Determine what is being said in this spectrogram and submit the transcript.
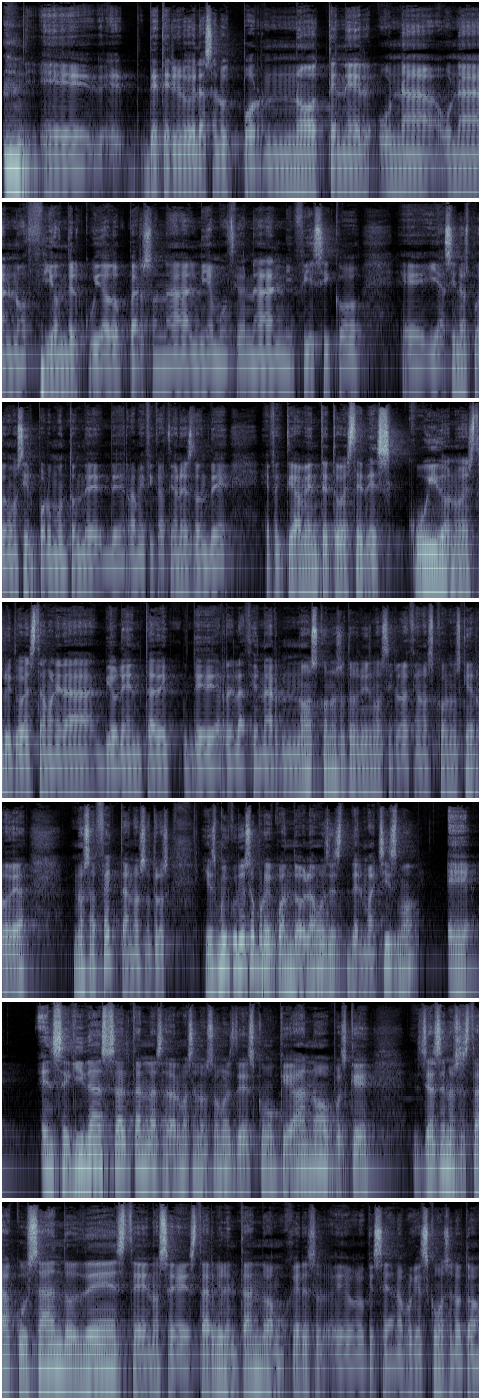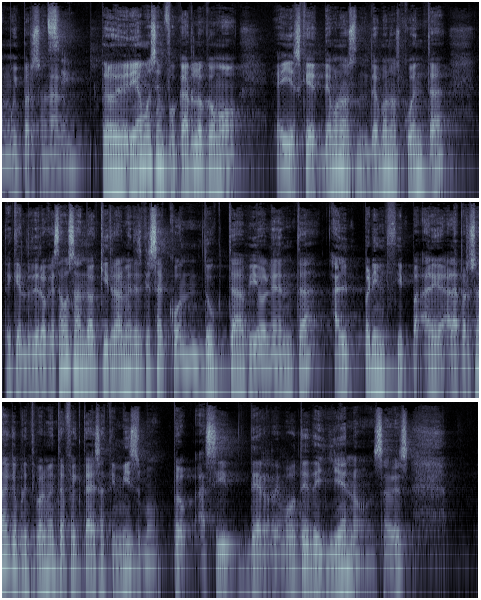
Eh, deterioro de la salud por no tener una, una, noción del cuidado personal, ni emocional, ni físico. Eh, y así nos podemos ir por un montón de, ramificaciones donde efectivamente todo este descuido nuestro y toda esta manera violenta de, relacionarnos con nosotros mismos y relacionarnos con los que nos rodean nos afecta a nosotros. Y es muy curioso porque cuando hablamos del machismo, eh, enseguida saltan las alarmas en los hombres de es como que, ah, no, pues que ya se nos está acusando de, este, no sé, estar violentando a mujeres eh, o, lo que sea, ¿no? Porque es como se lo toma, muy personal. Pero deberíamos enfocarlo como, hey, es que démonos, démonos cuenta de que de lo que estamos hablando aquí realmente es que esa conducta violenta al a la persona que principalmente afecta es a ti mismo, pero así de rebote de lleno, ¿sabes?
